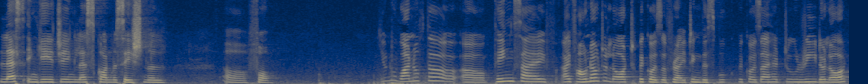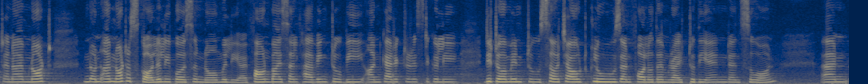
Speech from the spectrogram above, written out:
less engaging, less conversational uh, form. You know, one of the uh, things I, I found out a lot because of writing this book, because I had to read a lot, and I'm not, no, I'm not a scholarly person normally. I found myself having to be uncharacteristically determined to search out clues and follow them right to the end and so on. And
